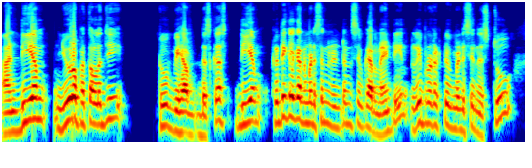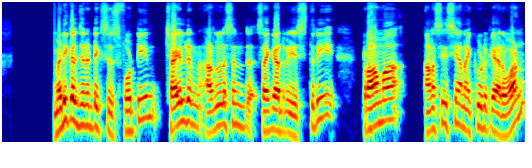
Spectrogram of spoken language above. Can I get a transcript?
And DM neuropathology 2 we have discussed, DM critical care medicine and intensive care 19, reproductive medicine is 2, medical genetics is 14, child and adolescent psychiatry is 3, trauma, anesthesia and acute care 1,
